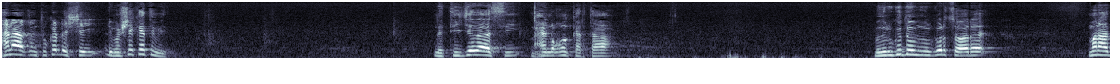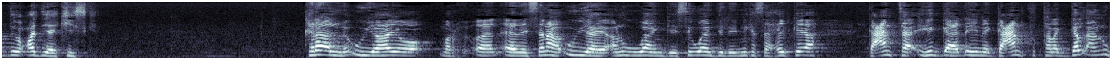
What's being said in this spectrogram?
xanaaq intuu ka dhashay dhimasho ka timid. Natiijadaasi maxay noqon kartaa? Mudane guddoomiye garsoore mar hadduu cad yahay kiiska qiraalna uu yahay oo eedeysanaha uu yahay anigu waan geystay waan dilay ninka saaxiibkay ah gacanta iga gaadhayna gacan ku talagal aan u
